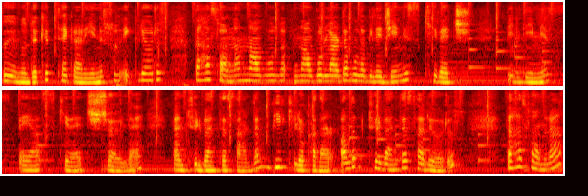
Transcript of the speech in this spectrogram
suyunu döküp tekrar yeni su ekliyoruz. Daha sonra nalbur, nalburlarda bulabileceğiniz kireç bildiğimiz beyaz kireç şöyle ben tülbente sardım. 1 kilo kadar alıp tülbente sarıyoruz. Daha sonra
